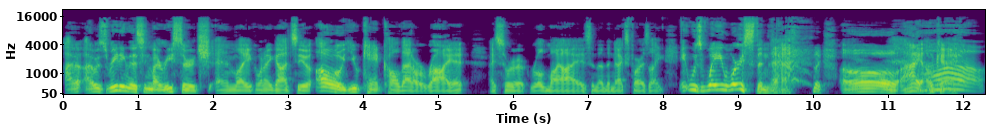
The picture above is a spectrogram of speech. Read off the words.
I, I was reading this in my research, and like when I got to, oh, you can't call that a riot. I sort of rolled my eyes, and then the next part is like, it was way worse than that. like, oh, I okay. Oh,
